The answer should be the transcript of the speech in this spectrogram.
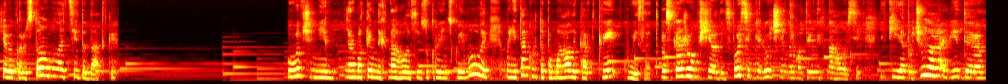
Ще використовувала ці додатки. У вивченні нормативних наголосів з української мови мені також допомагали картки Quizlet. Розкажу вам ще один спосіб для вивчення нормативних наголосів, який я почула від е,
